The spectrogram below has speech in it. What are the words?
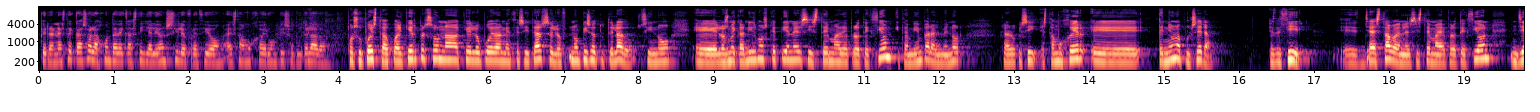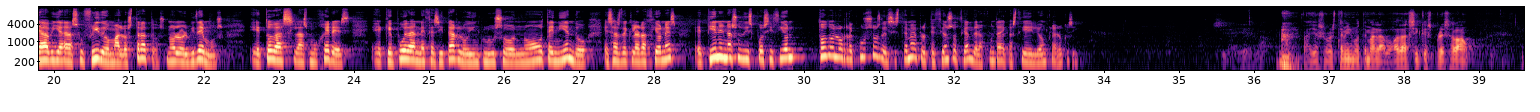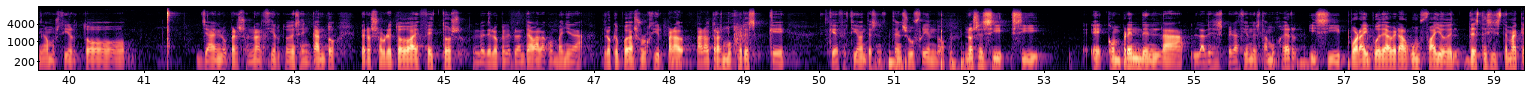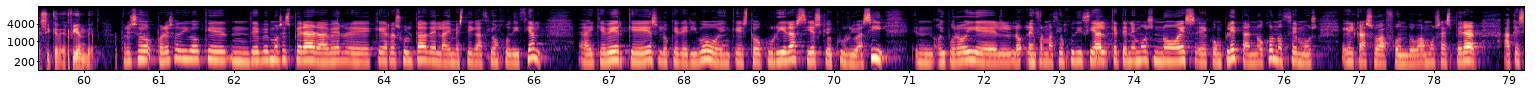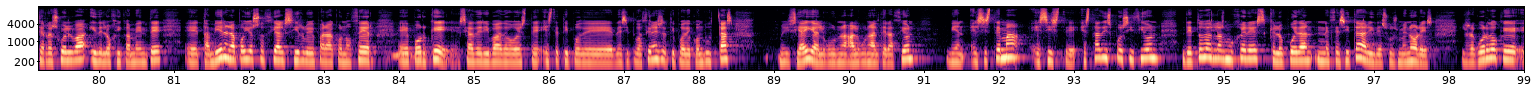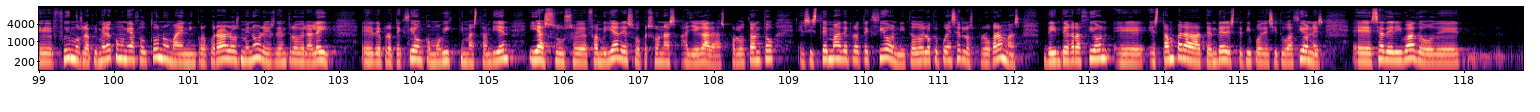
Pero en este caso la Junta de Castilla y León sí le ofreció a esta mujer un piso tutelado. Por supuesto, a cualquier persona que lo pueda necesitar, se no un piso tutelado, sino eh, los mecanismos que tiene el sistema de protección y también para el menor. Claro que sí. Esta mujer tenía una pulsera, es decir, eh, ya estaba en el sistema de protección, ya había sufrido malos tratos, no lo olvidemos. Eh, todas las mujeres eh, que puedan necesitarlo, incluso no teniendo esas declaraciones, tienen a su disposición todos los recursos del sistema de protección social de la Junta de Castilla y León, claro que sí. ayer sobre este mismo tema la abogada sí que expresaba, digamos, cierto ya en lo personal cierto desencanto, pero sobre todo a efectos de lo que le planteaba la compañera, de lo que pueda surgir para, otras mujeres que, efectivamente se estén sufriendo. No sé si, si eh, comprenden la, desesperación de esta mujer y si por ahí puede haber algún fallo de, este sistema que sí que defiende. Por eso, por eso digo que debemos esperar a ver eh, qué resulta de la investigación judicial. Hay que ver qué es lo que derivó en que esto ocurriera, si es que ocurrió así. Hoy por hoy la información judicial que tenemos no es eh, completa, no conocemos el caso a fondo. Vamos a esperar a que se resuelva y, lógicamente, eh, también el apoyo social sirve para conocer eh, por qué se ha derivado este, este tipo de, de situaciones, este tipo de conductas, si hay alguna, alguna alteración Bien, el sistema existe, está a disposición de todas las mujeres que lo puedan necesitar y de sus menores. Les recuerdo que eh, fuimos la primera comunidad autónoma en incorporar a los menores dentro de la ley eh, de protección como víctimas también y a sus eh, familiares o personas allegadas. Por lo tanto, el sistema de protección y todo lo que pueden ser los programas de integración están para atender este tipo de situaciones. se ha derivado de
